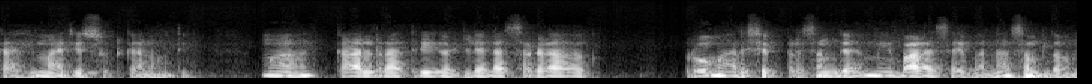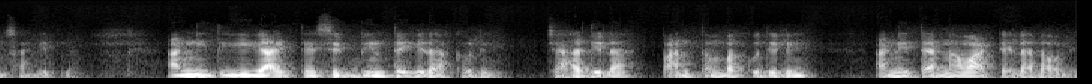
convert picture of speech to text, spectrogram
काही माझी सुटका नव्हती. मग काल रात्री घडलेला सगळा रोमहर्षक प्रसंग मी बाळासाहेबांना समजावून सांगितलं. आणि ती ऐतिहासिक भिंतही दाखवली. चहा दिला पान तंबाखू दिली आणि त्यांना वाटेला लावले.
